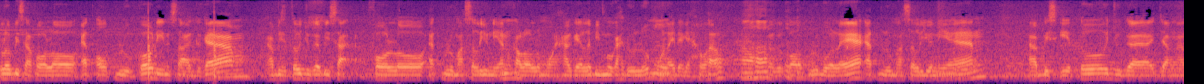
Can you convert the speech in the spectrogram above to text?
lo bisa follow at Old Blue Co di Instagram. Habis itu juga bisa follow at Blue Muscle Union kalau lo mau harga lebih murah dulu, mulai dari awal. Ah. Ke Old Blue boleh at Blue Muscle Union. Habis itu juga jangan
